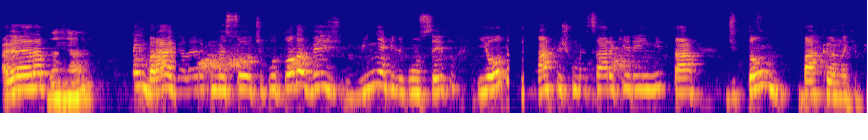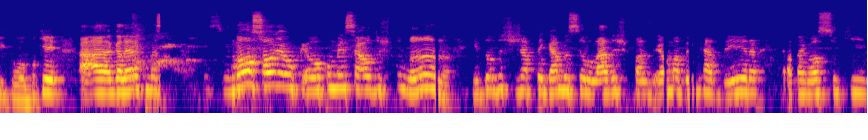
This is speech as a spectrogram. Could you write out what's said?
A galera uhum. lembrar, a galera começou, tipo, toda vez vinha aquele conceito e outras marcas começaram a querer imitar de tão bacana que ficou. Porque a, a galera começou assim, nossa, olha, é o, comercial dos fulano, então deixa eu já pegar meu celular, deixa eu fazer. É uma brincadeira, é um negócio que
